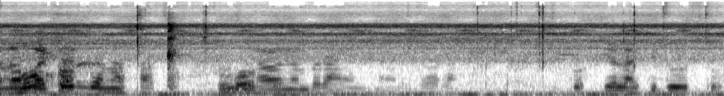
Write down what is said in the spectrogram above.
નંબર તો ના સાચો નવ નંબર આયા તો પેલા કીધું હતું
